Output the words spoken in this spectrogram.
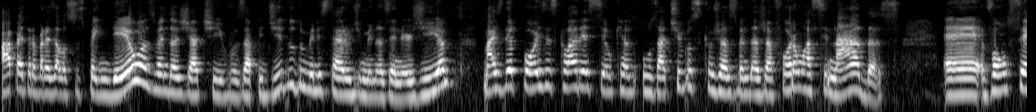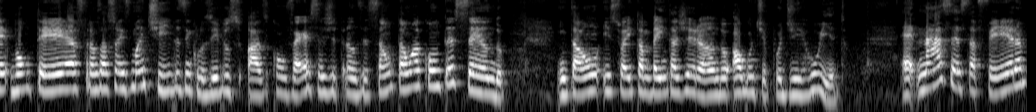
a Petrobras ela suspendeu as vendas de ativos a pedido do Ministério de Minas e Energia, mas depois esclareceu que os ativos que as vendas já foram assinadas é, vão, ser, vão ter as transações mantidas, inclusive os, as conversas de transição estão acontecendo. Então, isso aí também está gerando algum tipo de ruído. É, na sexta-feira,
